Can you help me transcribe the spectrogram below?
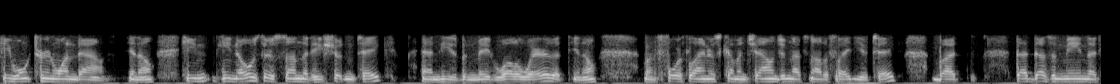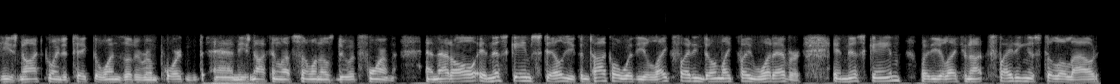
he won't turn one down. You know, he he knows there's some that he shouldn't take, and he's been made well aware that you know when fourth liners come and challenge him, that's not a fight you take. But that doesn't mean that he's not going to take the ones that are important, and he's not going to let someone else do it for him. And that all in this game still, you can talk about whether you like fighting, don't like fighting, whatever. In this game, whether you like it or not, fighting is still allowed,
